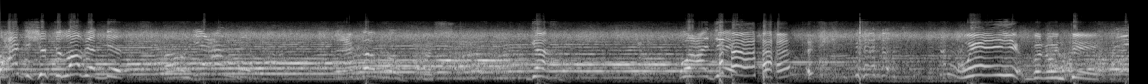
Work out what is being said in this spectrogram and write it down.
وحد الشوط الأبيض con.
